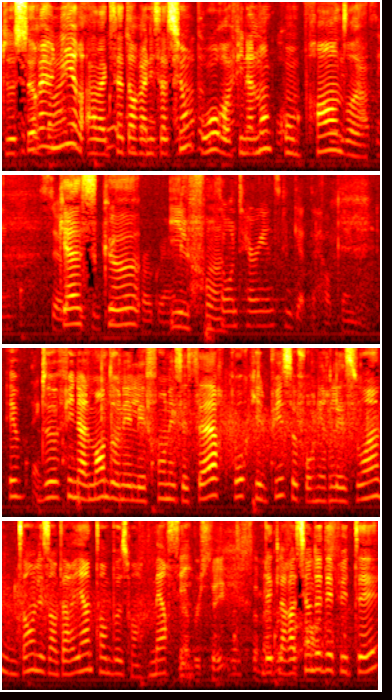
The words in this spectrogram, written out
de se réunir avec cette organisation pour finalement comprendre qu'est-ce qu'ils font et de finalement donner les fonds nécessaires pour qu'ils puissent fournir les soins dont les Ontariens ont besoin. Merci. Déclaration de député.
